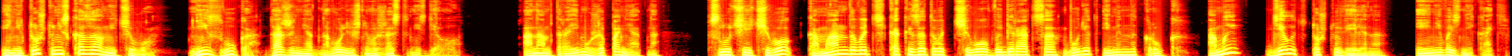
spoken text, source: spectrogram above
И не то, что не сказал ничего, ни звука, даже ни одного лишнего жеста не сделал. А нам троим уже понятно. В случае чего командовать, как из этого чего выбираться, будет именно круг, а мы — делать то, что велено, и не возникать.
